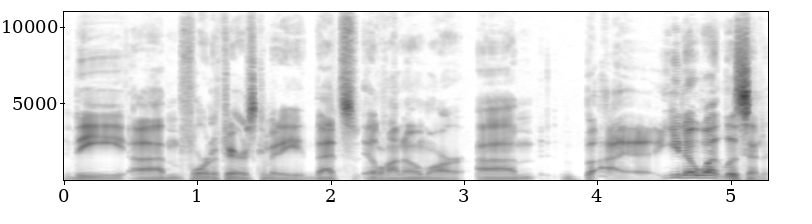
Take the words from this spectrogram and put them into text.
the um, Foreign Affairs Committee. That's Ilhan Omar. Um, but uh, you know what? Listen,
